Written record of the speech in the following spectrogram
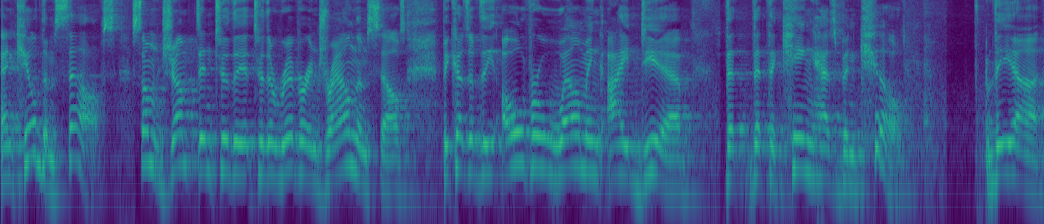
and killed themselves. Some jumped into the, to the river and drowned themselves because of the overwhelming idea that, that the king has been killed. The, uh,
